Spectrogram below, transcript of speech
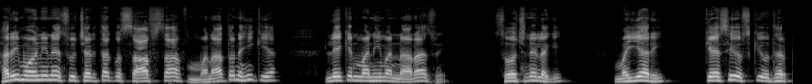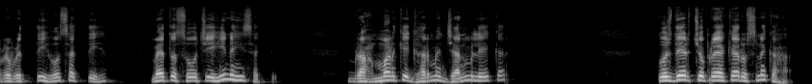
हरिमोहनी ने सुचरिता को साफ़ साफ़ मना तो नहीं किया, लेकिन मन ही मन नाराज़ हुई। सोचने लगी मैयारी कैसे उसकी उधर प्रवृत्ति हो सकती है? मैं तो सोच ही नहीं सकती। ब्राह्मण के घर में जन्म लेकर? कुछ देर चुप रहकर उसने कहा,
